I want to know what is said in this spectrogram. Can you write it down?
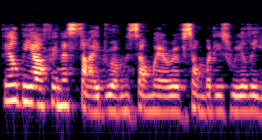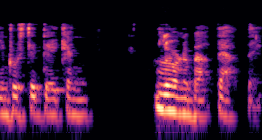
They'll be off in a side room somewhere. If somebody's really interested, they can learn about that thing.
